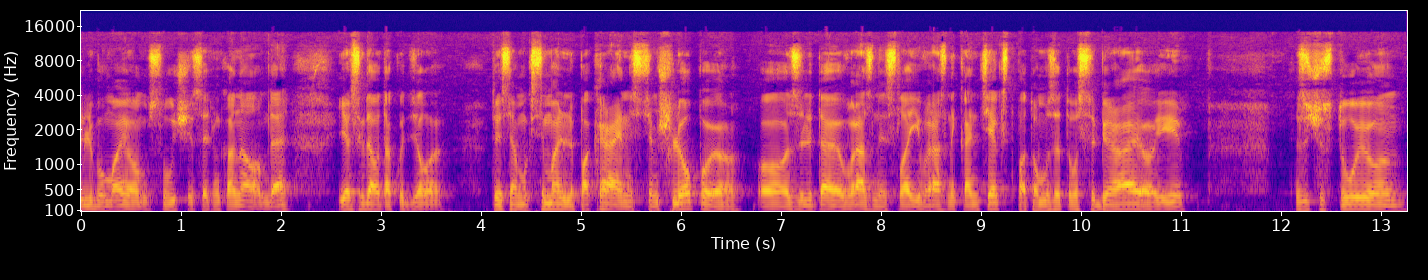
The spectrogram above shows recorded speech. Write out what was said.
либо в моем случае с этим каналом, да, я всегда вот так вот делаю. То есть я максимально по крайностям шлепаю, залетаю в разные слои, в разный контекст, потом из этого собираю и зачастую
